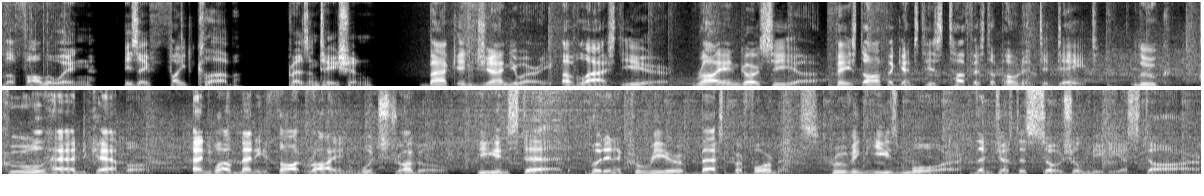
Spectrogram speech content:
The following is a Fight Club presentation. Back in January of last year, Ryan Garcia faced off against his toughest opponent to date, Luke Cool Hand Campbell. And while many thought Ryan would struggle, he instead put in a career best performance, proving he's more than just a social media star.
